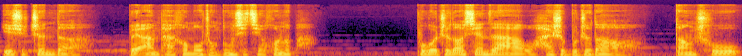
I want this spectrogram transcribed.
也许真的被安排和某种东西结婚了吧。不过，直到现在，我还是不知道当初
